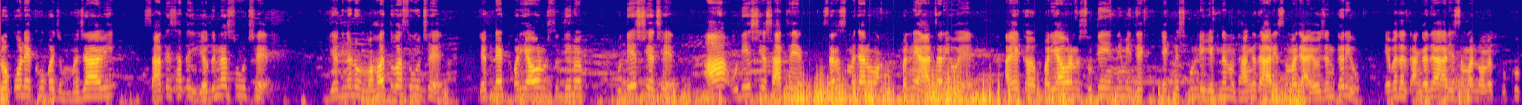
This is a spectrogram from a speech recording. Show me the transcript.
લોકોને ખૂબ જ મજા આવી. સાથે સાથે યજ્ઞ શું છે? યજ્ઞનું મહત્ત્વ શું છે? યજ્ઞ એક પર્યાવરણ સુધીનો એક ઉદ્દેશ્ય છે. આ ઉદ્દેશ્ય સાથે સરસ મજાનો બંને આચાર્યોએ આ એક પર્યાવરણ શુદ્ધિ નિમિત્તે એક એકવીસ કુંડી યજ્ઞનું ધાંગધ્રા આર્ય સમાજે આયોજન કર્યું. એ બદલ ધાંગધ્રા આર્ય સમાજનો અમે ખૂબ ખૂબ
